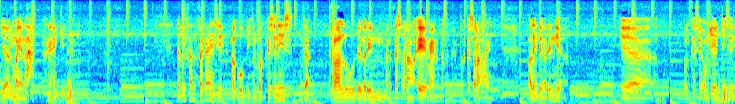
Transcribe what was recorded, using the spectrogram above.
ya lumayan lah. Gitu. Tapi fun fact aja sih aku bikin podcast ini nggak terlalu dengerin manifest orang eh manifest podcast orang lain. Paling dengerin ya ya podcastnya Om Deddy sih.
